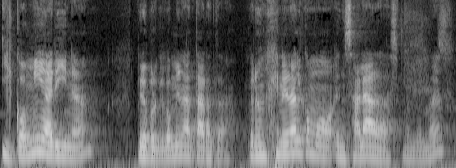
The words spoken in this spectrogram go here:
y comí harina, pero porque comí una tarta. Pero en general como ensaladas, ¿me entendés?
